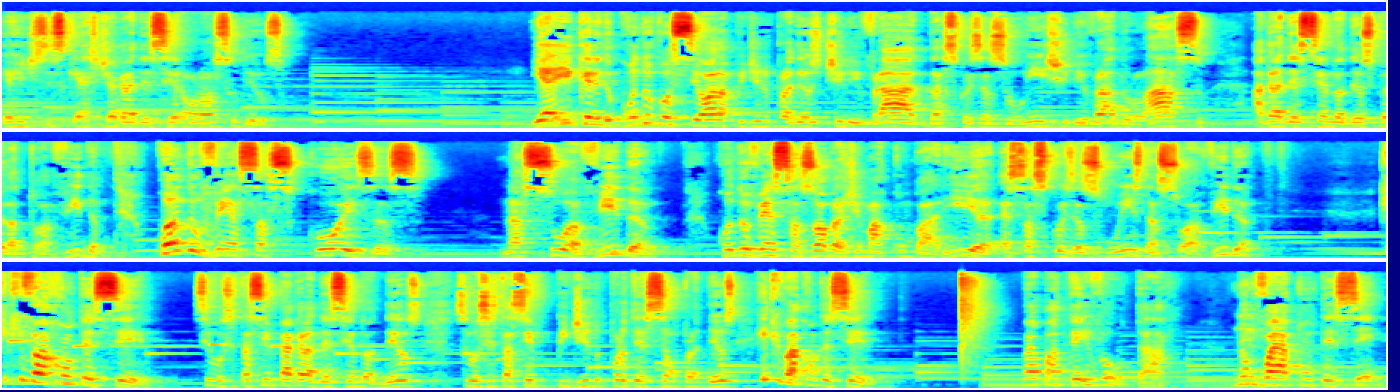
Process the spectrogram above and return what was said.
e a gente se esquece de agradecer ao nosso Deus. E aí, querido, quando você ora pedindo para Deus te livrar das coisas ruins, te livrar do laço, agradecendo a Deus pela tua vida, quando vem essas coisas na sua vida, quando vem essas obras de macumbaria, essas coisas ruins na sua vida, o que, que vai acontecer? Se você está sempre agradecendo a Deus, se você está sempre pedindo proteção para Deus, o que, que vai acontecer? Vai bater e voltar. Não vai acontecer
